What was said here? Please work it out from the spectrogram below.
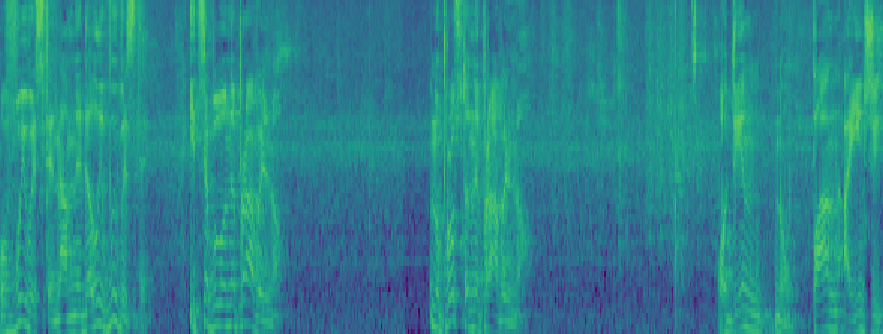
вивезти. Нам не дали вивезти. І це було неправильно. Ну просто неправильно. Один, ну, пан, а інший,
